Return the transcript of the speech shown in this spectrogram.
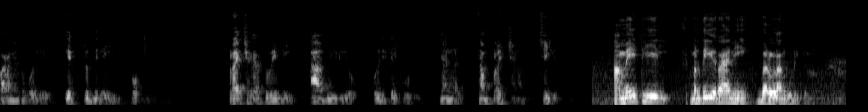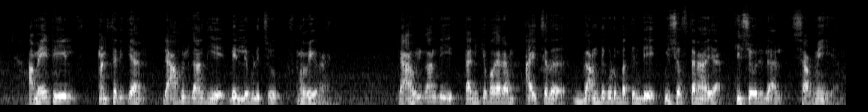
പറഞ്ഞതുപോലെ എട്ടു നിലയിൽ പൊട്ടി പ്രേക്ഷകർക്ക് വേണ്ടി ആ വീഡിയോ ഒരിക്കൽ കൂടി ഞങ്ങൾ സംപ്രേക്ഷണം ചെയ്യുന്നു. അമേഠിയിൽ സ്മൃതി ഇറാനി വെള്ളം കുടിക്കുന്നു. അമേഠിയിൽ മത്സരിക്കാൻ രാഹുൽ ഗാന്ധിയെ വെല്ലുവിളിച്ചു സ്മൃതി ഇറാനി. രാഹുൽ ഗാന്ധി തനിക്ക് പകരം അയച്ചത് ഗാന്ധി കുടുംബത്തിന്റെ വിശ്വസ്തനായ കിഷോരിലാൽ ശർമ്മയെയാണ്.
